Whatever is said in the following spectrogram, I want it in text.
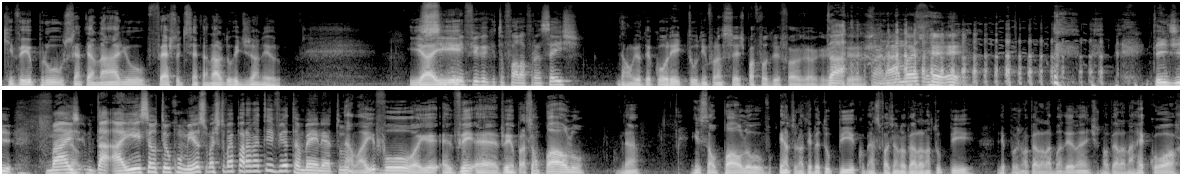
que veio para o centenário, festa de centenário do Rio de Janeiro. E Isso aí, Significa que tu fala francês? não, eu decorei tudo em francês para poder fazer aquele Tá. texto. Caramba. é, Entendi. Mas, tá, aí esse é o teu começo, mas tu vai parar na TV também, né? Tu... Não, aí vou, aí é, ve- é, venho para São Paulo, né? Em São Paulo eu entro na TV Tupi, começo a fazer novela na Tupi, depois novela na Bandeirantes, novela na Record,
